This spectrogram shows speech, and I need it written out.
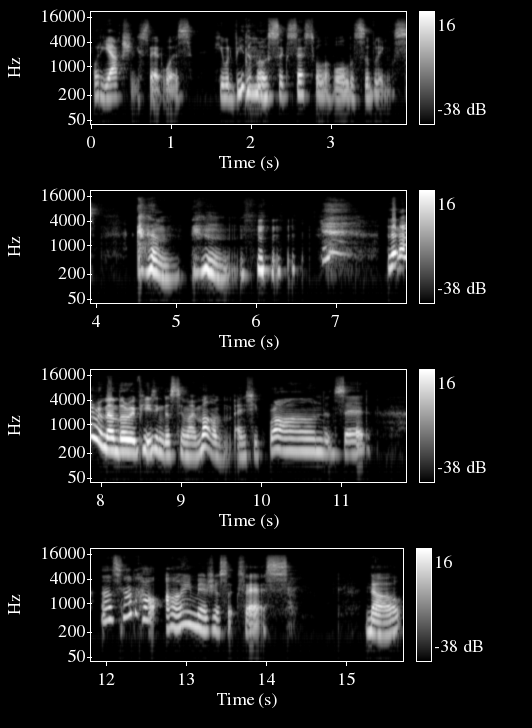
What he actually said was he would be the most successful of all the siblings. Then I remember repeating this to my mum, and she frowned and said, That's not how I measure success. Now,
